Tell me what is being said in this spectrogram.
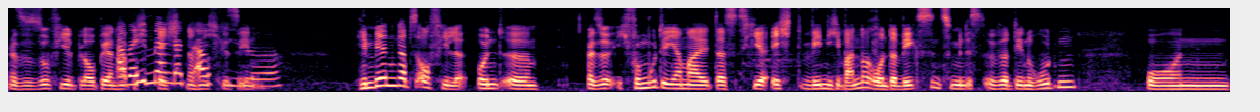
Also so viel Blaubeeren habe ich Himbeeren echt noch nicht gesehen. Himbeeren gab es auch viele. Und ähm, also ich vermute ja mal, dass hier echt wenig Wanderer unterwegs sind, zumindest über den Routen. Und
